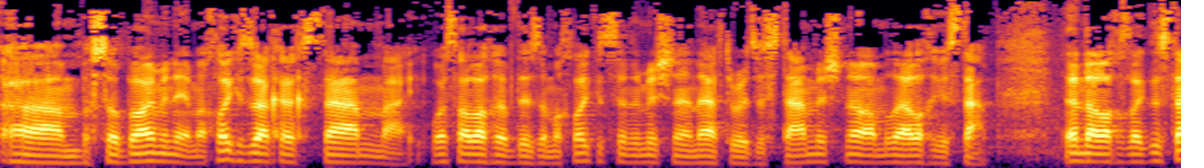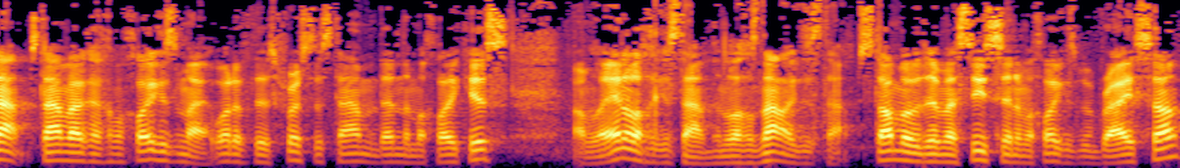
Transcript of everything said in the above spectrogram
Um, so by my name, machlokes zachach stam mai. What's the halacha if there's a machlokes in the Mishnah and afterwards a stam Mishnah? I'm halacha stam. Then the halacha is like the stam. Stam v'achach machlokes mai. What if there's first the stam and then the machlokes? I'm halacha stam. Then the halacha is not like the stam. Stam of the masisa and machlokes b'braisa.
